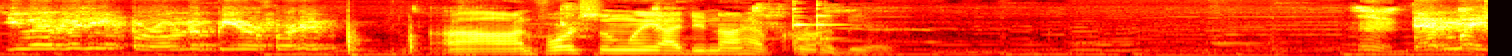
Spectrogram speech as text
do you have any Corona beer for him? Uh, unfortunately, I do not have Corona beer. Hmm, that might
